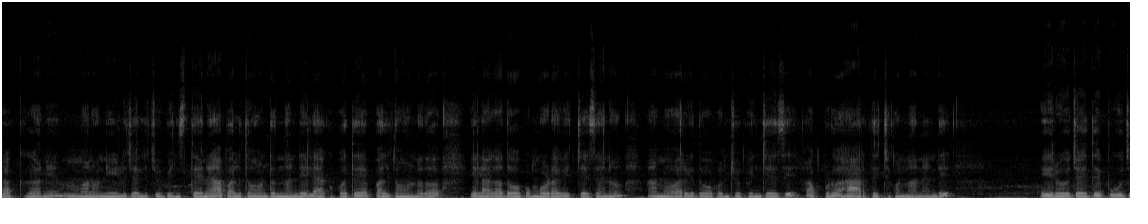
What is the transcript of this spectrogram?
చక్కగానే మనం నీళ్ళు చల్లి చూపిస్తేనే ఆ ఫలితం ఉంటుందండి. లేకపోతే ఫలితం ఉండదు. ఇలాగ ధూపం కూడా ఇచ్చేసాను అమ్మవారికి ధూపం చూపించేసి అప్పుడు హారతి ఇచ్చుకున్నానండి. ఈరోజైతే పూజ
